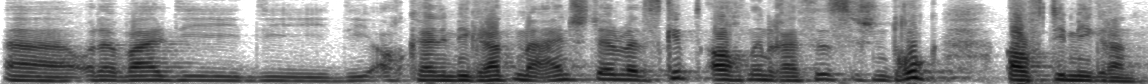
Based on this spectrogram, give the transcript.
Äh, oder weil die, die, die auch keine Migranten mehr einstellen, weil es gibt auch einen rassistischen Druck auf die Migranten.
